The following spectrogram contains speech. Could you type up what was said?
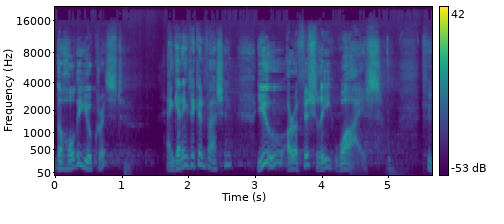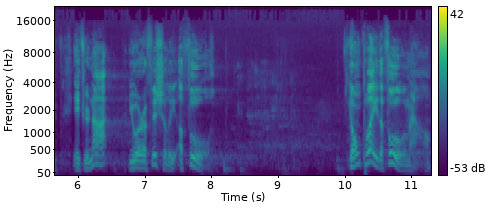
the Holy Eucharist and getting to confession, you are officially wise. If you're not, you are officially a fool. Don't play the fool now.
